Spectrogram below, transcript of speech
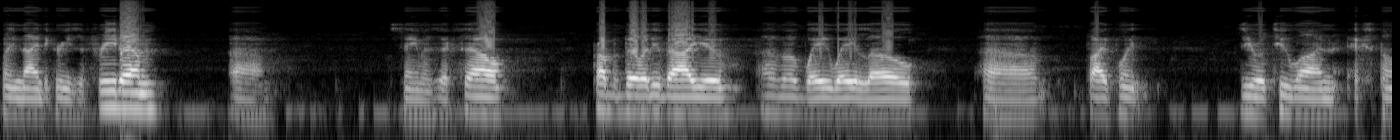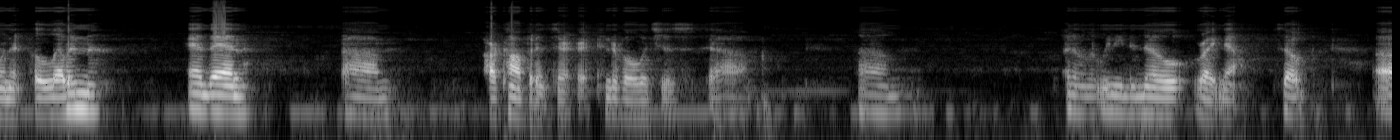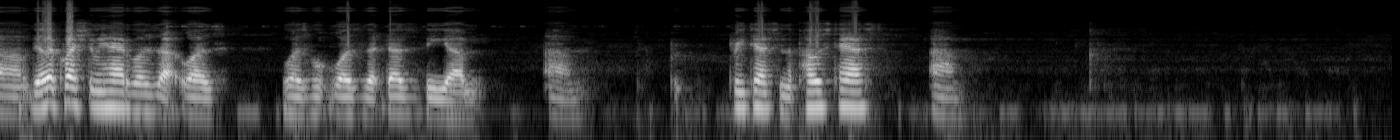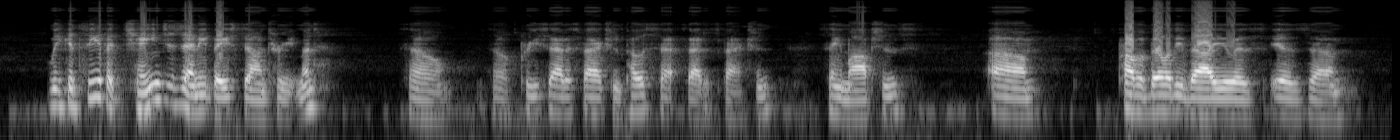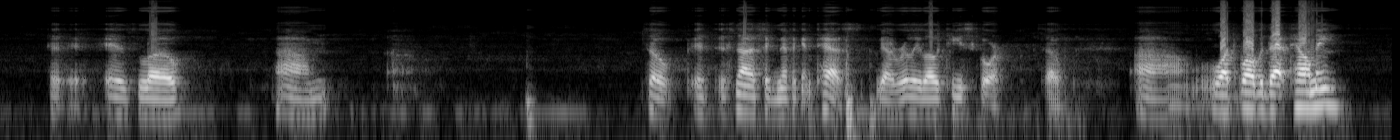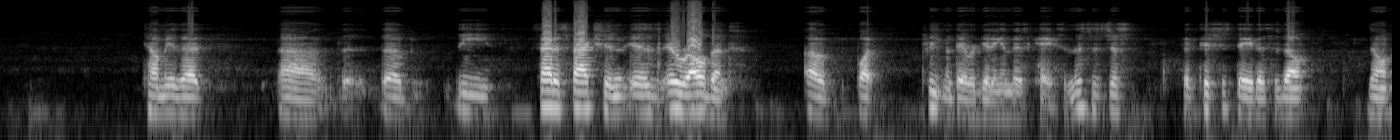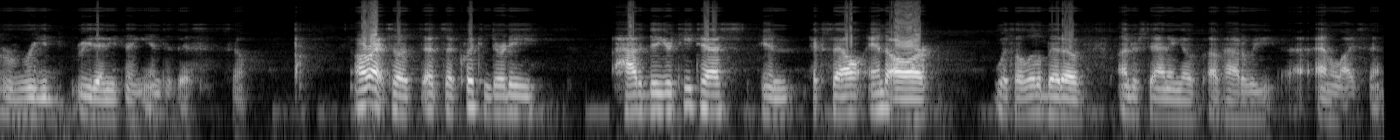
29 degrees of freedom. Um, same as Excel. Probability value of a way, way low uh, 5.021 exponent 11. And then um, our confidence interval, which is uh, um, I don't know that we need to know right now. So uh, the other question we had was uh, was was was that does the um, um, pre-test and the post-test um, we could see if it changes any based on treatment. So so pre-satisfaction, post-satisfaction, same options. Um, probability value is is um, is low. Um, so it, it's not a significant test. We got a really low t-score. So uh, what what would that tell me? Tell me that uh, the, the the satisfaction is irrelevant of what treatment they were getting in this case. And this is just fictitious data, so don't don't read read anything into this. So, all right, so that's a quick and dirty how to do your t-tests in Excel and R with a little bit of understanding of, of how do we uh, analyze them.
